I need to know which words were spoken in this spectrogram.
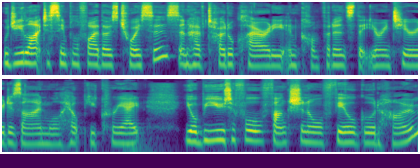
Would you like to simplify those choices and have total clarity and confidence that your interior design will help you create your beautiful, functional, feel good home?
